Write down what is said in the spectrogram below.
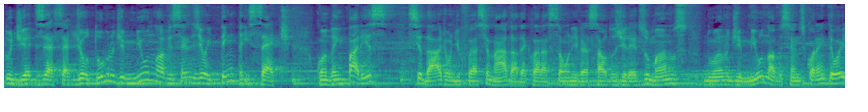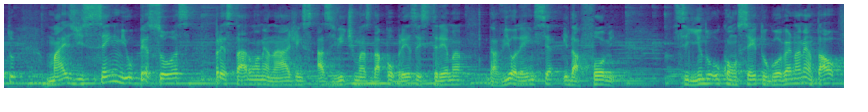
do dia 17 de outubro de 1987, quando em Paris, cidade onde foi assinada a Declaração Universal dos Direitos Humanos, no ano de 1948, mais de 100 mil pessoas prestaram homenagens às vítimas da pobreza extrema, da violência e da fome. Seguindo o conceito governamental,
